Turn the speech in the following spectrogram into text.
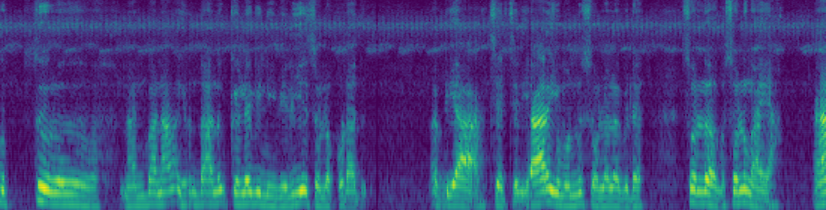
குத்து நண்பனாக இருந்தாலும் கிளவி நீ வெளியே சொல்லக்கூடாது. அப்படியா? சரி சரி. யாரையும் ஒன்றும் சொல்லலை விட. சொல்லு சொல்லுங்க ஐயா ஆ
